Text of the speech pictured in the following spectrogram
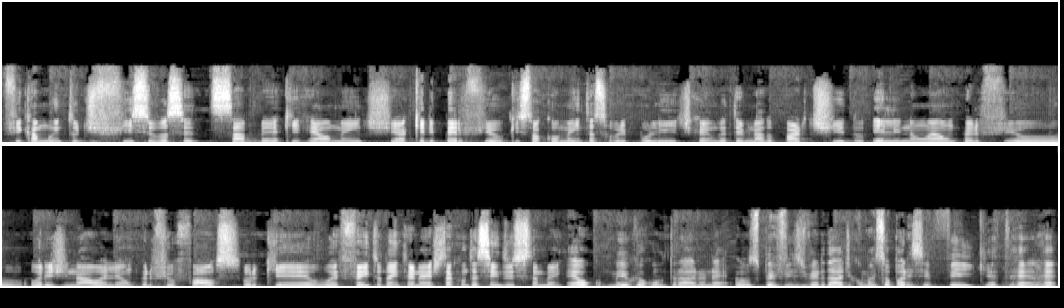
fica muito difícil você saber que realmente aquele perfil que só comenta sobre política em um determinado partido, ele não é um perfil original, ele é um perfil falso, porque o efeito da internet está acontecendo isso também. É meio que ao contrário, né? Os perfis de verdade começam a parecer fake até, né?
